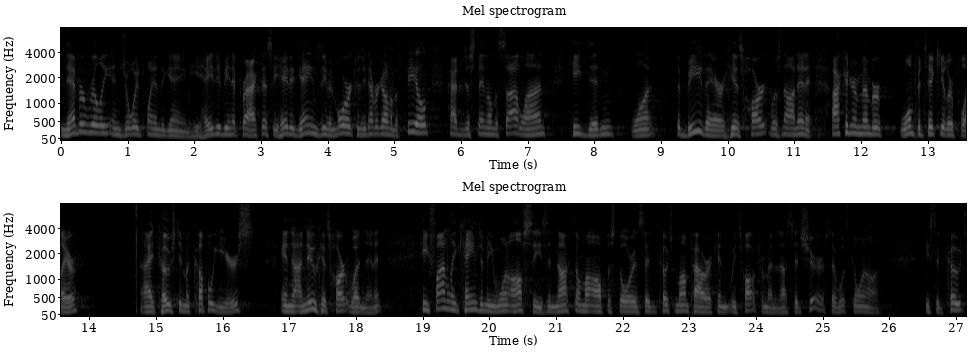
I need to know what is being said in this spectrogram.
never really enjoyed playing the game. He hated being at practice. He hated games even more because he never got on the field, had to just stand on the sideline. He didn't want to be there. His heart was not in it. I can remember one particular player. I had coached him a couple years, and I knew his heart wasn't in it. He finally came to me one off season, knocked on my office door, and said, Coach Mumpower, can we talk for a minute? And I said, Sure. I said, What's going on? He said, Coach,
